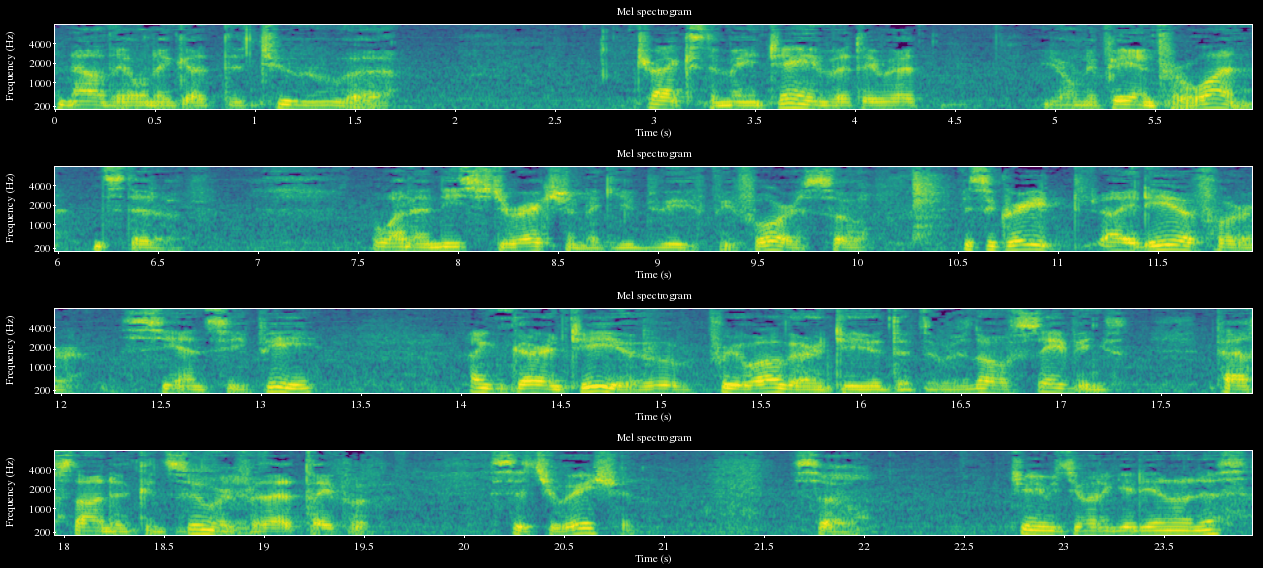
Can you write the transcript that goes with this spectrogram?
And now they only got the two uh, tracks to maintain, but they got you're only paying for one instead of one in each direction like you'd be before. So it's a great idea for CNCP. I can guarantee you, pretty well guarantee you, that there was no savings passed on to the consumer for that type of situation. So, James, do you want to get in on this?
